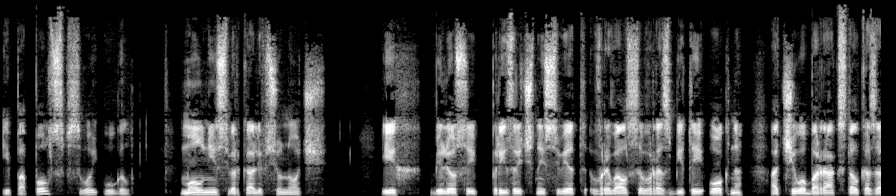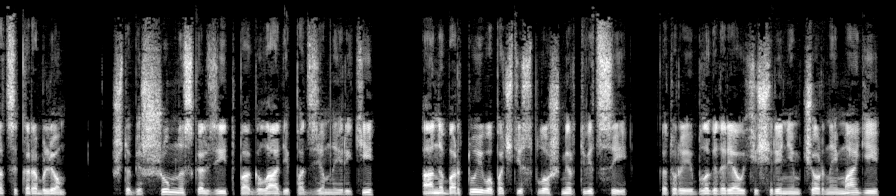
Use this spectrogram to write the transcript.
и пополз в свой угол. Молнии сверкали всю ночь. Их белесый призрачный свет врывался в разбитые окна, отчего барак стал казаться кораблем, что бесшумно скользит по глади подземной реки, а на борту его почти сплошь мертвецы, которые, благодаря ухищрениям черной магии,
